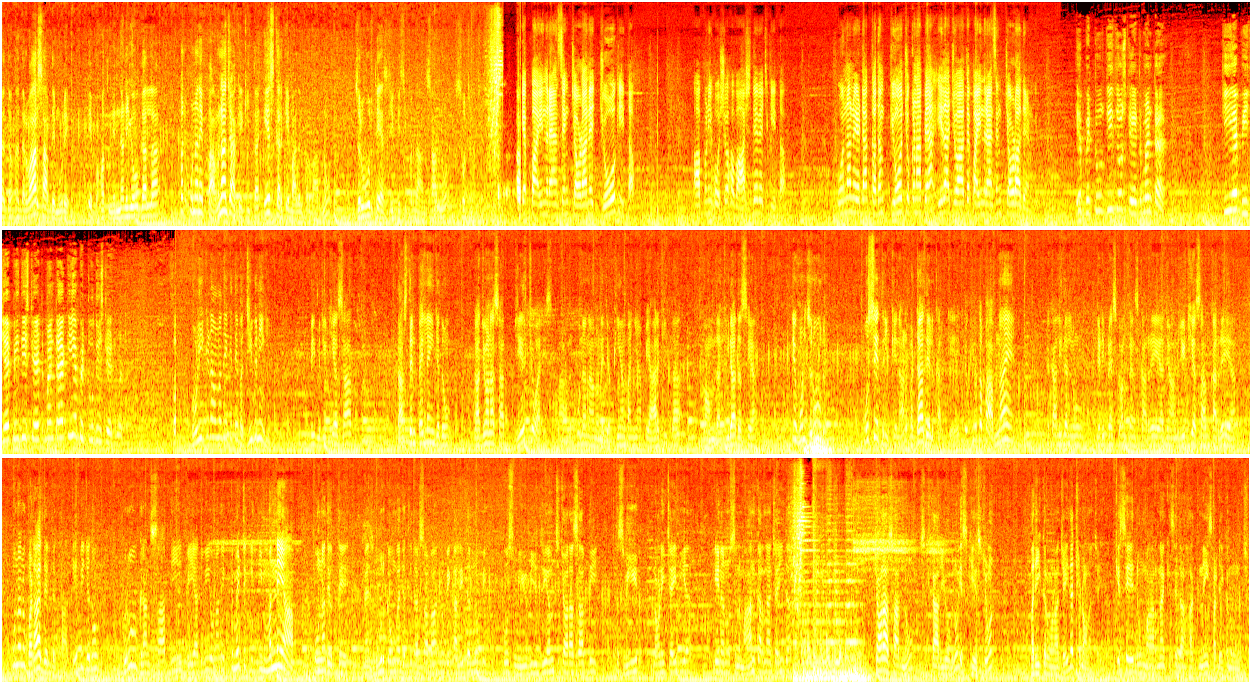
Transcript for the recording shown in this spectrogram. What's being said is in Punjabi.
ਦ- ਦਰਬਾਰ ਸਾਹਿਬ ਦੇ ਮੂਹਰੇ। ਇਹ ਬਹੁਤ ਨਿੰਦਣਯੋਗ ਗੱਲ ਆ ਪਰ ਉਹਨਾਂ ਨੇ ਭਾਵਨਾ ਚ ਆ ਕੇ ਕੀਤਾ ਇਸ ਕਰਕੇ ਬਾਦਲ ਪਰਿਵਾਰ ਨੂੰ ਜ਼ਰੂਰ ਤੇ ਐਸਜੀਪੀਸੀ ਪ੍ਰਧਾਨ ਸਾਹਿਬ ਨੂੰ ਸੋਚਣਾ ਚਾਹੀਦਾ। ਕਿ ਭਾਈ ਨਰੈਣ ਸਿੰਘ ਚੌੜਾ ਨੇ ਜੋ ਕੀਤਾ ਆਪਣੀ ਹੋਸ਼ੋ ਹਵਾਸ਼ ਦੇ ਵਿੱਚ ਕੀਤਾ ਉਹਨਾਂ ਨੂੰ ਐਡਾ ਕਦਮ ਕਿਉਂ ਚੁੱਕਣਾ ਪਿਆ? ਇਹਦਾ ਜਵਾਬ ਤੇ ਭਾਈ ਨਰੈਣ ਸਿੰਘ ਚੌੜਾ ਦੇਣਗੇ। ਇਹ ਬਿੱਟੂ ਦੀ ਜੋ ਸਟੇਟਮੈਂਟ ਹੈ ਕੀ ਇਹ ਬੀਜੇਪੀ ਦੀ ਸਟੇਟਮੈਂਟ ਹੈ ਕਿ ਇਹ ਬਿੱਟੂ ਦੀ ਸਟੇਟਮੈਂਟ ਹੈ? ਗੋਲੀ ਕਿਹੜਾ ਉਹਨਾਂ ਦੇ ਕਿਤੇ ਵੱਜੀ ਵੀ ਨਹੀਂ ਗਈ ਵੀ ਮਜੀਠੀਆ ਸਾਹਿਬ 10 ਦਿਨ ਪਹਿਲਾਂ ਹੀ ਜਦੋਂ ਰਾਜਵਾਨਾ ਸਾਹਿਬ ਜੇਲ੍ਹ ਚੋਂ ਆਏ ਸੀ ਬਾਹਰ ਉਹਨਾਂ ਨਾਲ ਉਹਨਾਂ ਨੇ ਜੱਫੀਆਂ ਪਾਈਆਂ, ਪਿਆਰ ਕੀਤਾ, ਕੌਮ ਦਾ ਹੀਰਾ ਦੱਸਿਆ ਤੇ ਹੁਣ ਜ਼ਰੂਰ ਉਸੇ ਤਰੀਕੇ ਨਾਲ ਵੱਡਾ ਦਿਲ ਕਰਕੇ, ਕਿਉਂਕਿ ਉਹ ਤਾਂ ਭਾਵਨਾ ਹੈ, ਅਕਾਲੀ ਦਲ ਨੂੰ ਜਿਹੜੀ ਪ੍ਰੈਸ ਕਾਨਫਰੰਸ ਕਰ ਰਹੇ ਆ ਜਾਂ ਮਜੀਠੀਆ ਸਾਹਿਬ ਕਰ ਰਹੇ ਆ, ਉਹਨਾਂ ਨੂੰ ਬੜਾ ਦਿਲ ਦਿਖਾ ਕੇ ਵੀ ਜਦੋਂ ਗੁਰੂ ਗ੍ਰੰਥ ਸਾਹਿਬ ਦੀ ਬੇਅਦਬੀ ਉਹਨਾਂ ਨੇ ਕਮਿਟ ਕੀਤੀ, ਮੰਨਿਆ। ਆਪ ਉਹਨਾਂ ਦੇ ਉੱਤੇ ਮੈਂ ਜ਼ਰੂਰ ਕਹੂੰਗਾ, ਜਥੇਦਾਰ ਸਾਹਿਬਾਨ ਨੂੰ ਵੀ, ਅਕਾਲੀ ਦਲ ਨੂੰ ਵੀ, ਉਸ ਮਿਊਜ਼ੀਅਮ ਚ ਚੌਰਾ ਸਾਹਿਬ ਦੀ ਤਸਵੀਰ ਲਾਉਣੀ ਚਾਹੀਦੀ ਆ। ਇਹਨਾਂ ਨੂੰ ਸਨਮਾਨ ਕਰਨਾ ਚਾਹੀਦਾ। ਚੌਰਾ ਸਾਹਿਬ ਨੂੰ, ਸਤਿਕਾਰਯੋਗ ਨੂੰ ਇਸ ਕੇਸ ਚੋਂ ਬਰੀ ਕਰਵਾਉਣਾ ਚਾਹੀਦਾ, ਛਡਾਉਣਾ ਚਾਹੀਦਾ। ਕਿਸੇ ਨੂੰ ਮਾਰਨਾ, ਕਿਸੇ ਦਾ ਹੱਕ ਨਹੀਂ ਸਾਡੇ ਕਾਨੂੰਨ 'ਚ।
